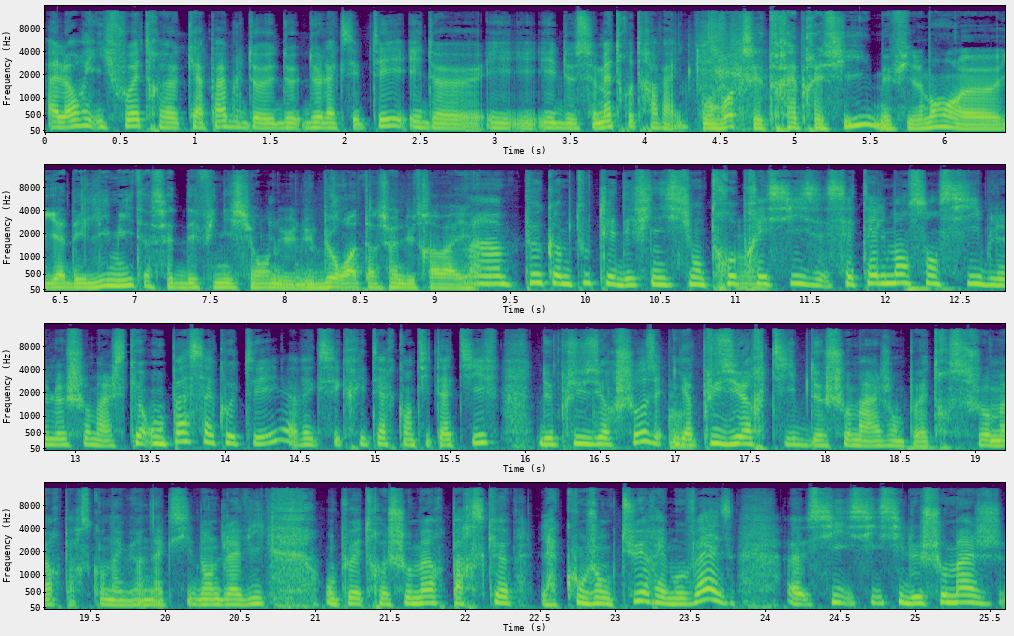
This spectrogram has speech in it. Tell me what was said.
alors il faut être capable de, de, de l'accepter et de, et, et, de se mettre au travail. On voit que c'est très précis, mais finalement, euh, il y a des limites à cette définition du, du Bureau international du travail. Un peu comme toutes les définitions trop précises. C'est tellement sensible le chômage. Parce qu'on passe à côté, avec ces critères quantitatifs, de plusieurs choses. Il y a plusieurs types de chômage. On peut être chômage chômeur parce qu'on a eu un accident de la vie, on peut être chômeur parce que la conjoncture est mauvaise. Euh, si, si, si le chômage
